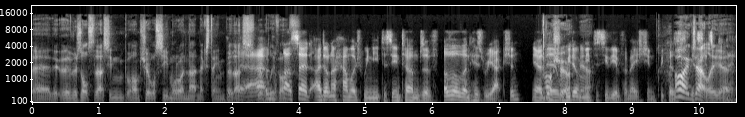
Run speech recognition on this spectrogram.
uh, the, the results of that scene. Well, I'm sure we'll see more on that next time. But that's leave that off. said, I don't know how much we need to see in terms of other than his reaction. You know, Oh, sure, we don't yeah. need to see the information because Oh, exactly. yeah. clear.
